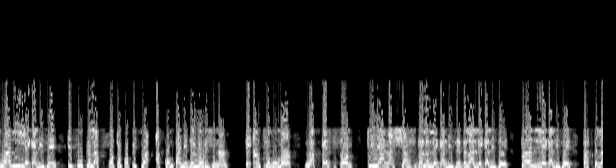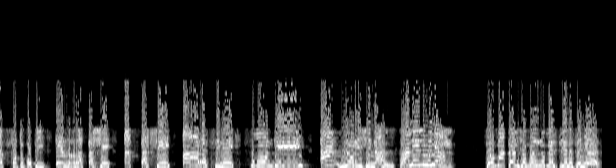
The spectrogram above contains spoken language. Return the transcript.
soit légalisée, il faut que la photocopie soit accompagnée de l'original. Et en ce moment, la personne qui a la charge de le légaliser, de la légaliser, peut légaliser parce que la photocopie est rattachée, attachée, enracinée, fondée à l'original. Alléluia. Ce matin, je veux remercier le Seigneur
